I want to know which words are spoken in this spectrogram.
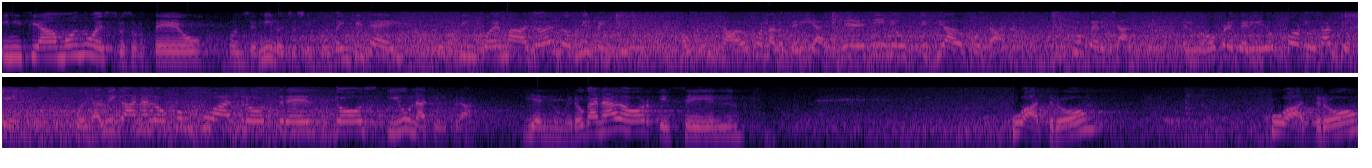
iniciamos nuestro sorteo 11.826 del 5 de mayo del 2021, autorizado por la Lotería de Medellín y auspiciado por Gana. Super Chance, el juego preferido por los antioqueños. Juégalo y gánalo con 4, 3, 2 y una cifra. Y el número ganador es el 4, 4,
